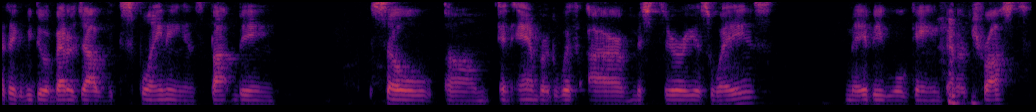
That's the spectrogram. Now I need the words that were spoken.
I think if we do a better job of explaining and stop being so um, enamored with our mysterious ways, maybe we'll gain better trust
